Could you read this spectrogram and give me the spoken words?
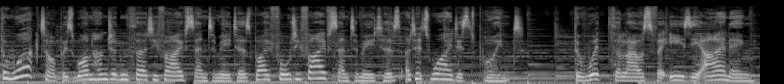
The worktop is 135 centimetres by 45 centimetres at its widest point. The width allows for easy ironing,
